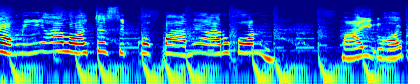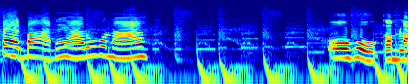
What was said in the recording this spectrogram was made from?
ดอกนี้ 576 บาทเนี่ยคะทุกคน มาอีก 108 บาทนะคะทุกคนนะ โอ้โหกำไร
